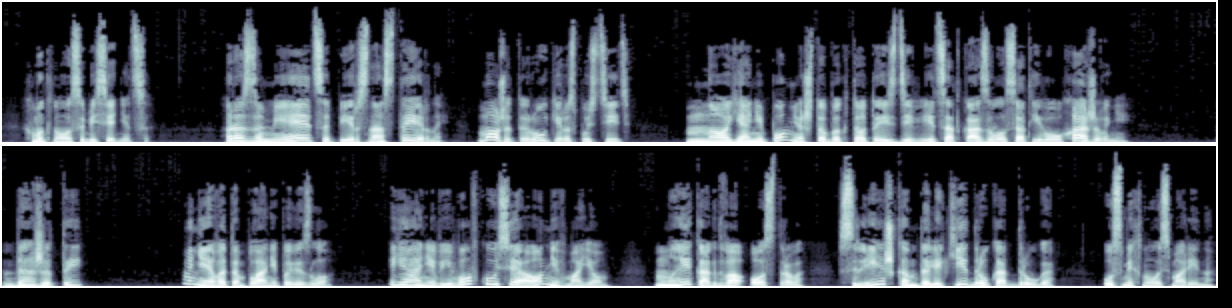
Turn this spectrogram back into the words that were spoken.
— хмыкнула собеседница. «Разумеется, Пирс настырный, может и руки распустить, но я не помню, чтобы кто-то из девиц отказывался от его ухаживаний. Даже ты? Мне в этом плане повезло. Я не в его вкусе, а он не в моем. Мы как два острова, слишком далеки друг от друга», — усмехнулась Марина.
